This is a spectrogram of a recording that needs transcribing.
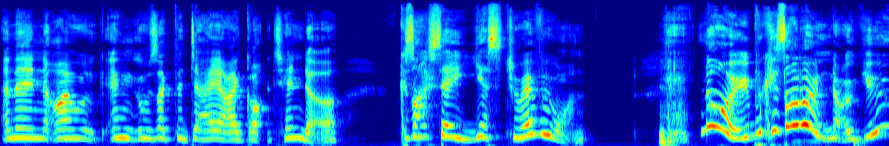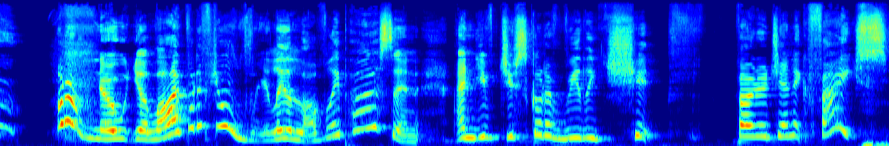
and then I, and it was like the day I got Tinder because I say yes to everyone. no, because I don't know you. I don't know what you're like. What if you're a really lovely person and you've just got a really shit photogenic face?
